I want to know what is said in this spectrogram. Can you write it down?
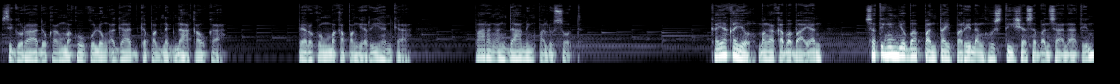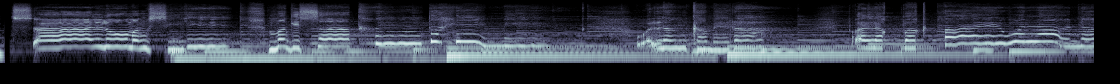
sigurado kang makukulong agad kapag nagnakaw ka. Pero kung makapangyarihan ka, parang ang daming palusot. Kaya kayo, mga kababayan, sa tingin nyo ba pantay pa rin ang hustisya sa bansa natin? Sa lumang silid, mag-isa tahimik Walang kamera, palakpak ay wala na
